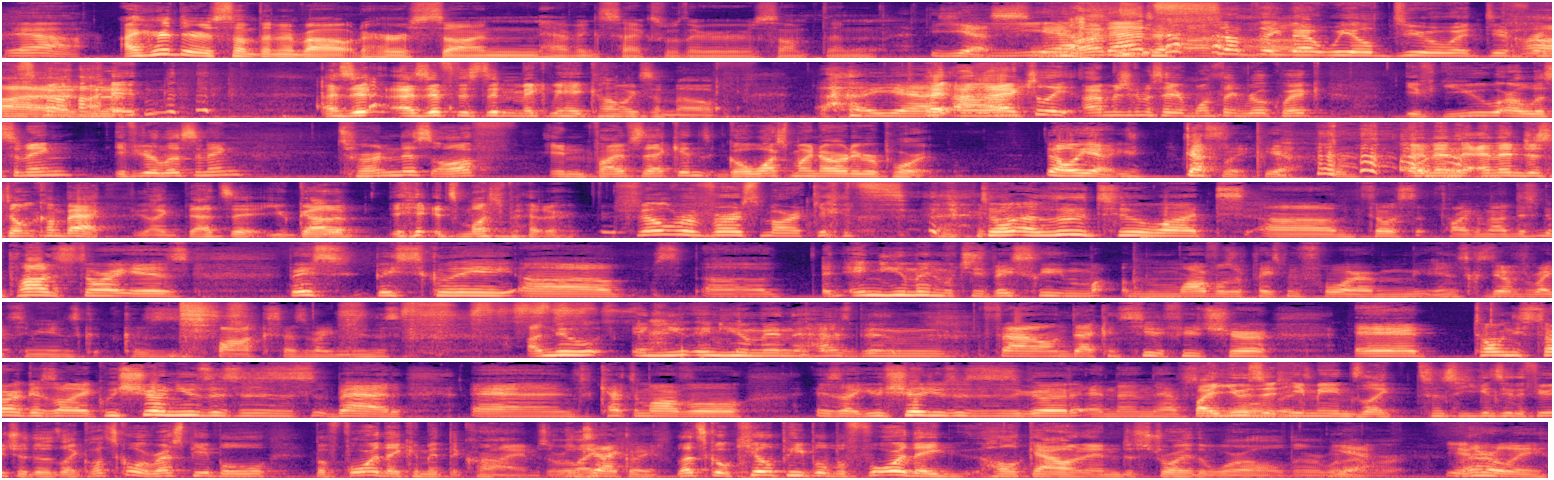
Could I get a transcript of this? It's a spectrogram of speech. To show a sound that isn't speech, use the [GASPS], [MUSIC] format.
Yeah. I heard there was something about her son having sex with her or something. Yes. Yeah, that's something that we'll do a different God. time. [LAUGHS] as if as if this didn't make me hate comics enough. [LAUGHS] yeah. Hey, uh, I, actually, I'm just gonna say one thing real quick. If you are listening, if you're listening, turn this off in five seconds. Go watch Minority Report, oh yeah, you- definitely. Yeah. [LAUGHS] and then and then just don't come back. Like that's it. You gotta. It's much better. Phil reverse markets. to allude to what um, Phil's talking about, this, the plot of the story is bas- basically uh, uh, an Inhuman, which is basically Mar- Marvel's replacement for mutants because they don't have the rights to mutants because Fox has the right to mutants. A new Inhu- Inhuman has been found that can see the future, and Tony Stark is like, "We shouldn't use this. This is bad," and Captain Marvel. Is like you should use this. This is good, and then have By use War it, he means like since he can see the future. they're like let's go arrest people before they commit the crimes, or like Exactly. let's go kill people before they hulk out and destroy the world or whatever. Yeah. Literally.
